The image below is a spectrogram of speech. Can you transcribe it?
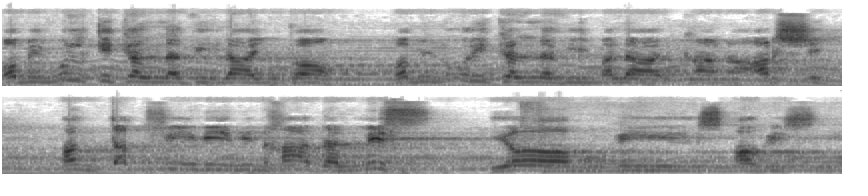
ওয়া বিমুলকিকা আল্লাযী লা ইউদাম ওয়া বিনূরিকা আল্লাযী মালা আরকানা আরশিক আন তাকফিনি মিন হাদাল লিস, ইয়া মুগিস আগিসনি।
